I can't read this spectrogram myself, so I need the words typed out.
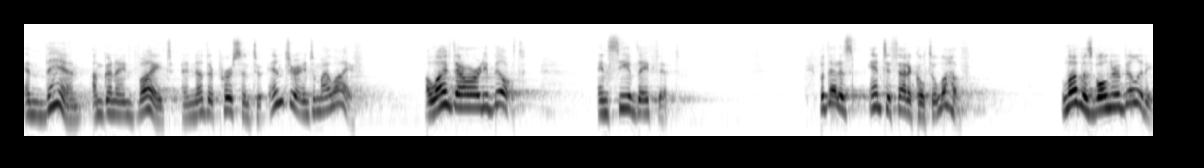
And then I'm going to invite another person to enter into my life, a life that I already built, and see if they fit. But that is antithetical to love. Love is vulnerability,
